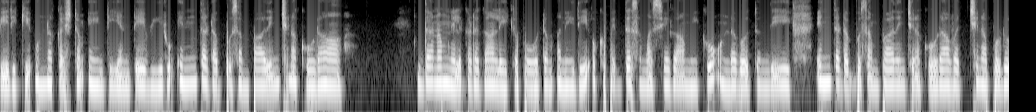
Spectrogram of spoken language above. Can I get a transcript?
వీరికి ఉన్న కష్టం ఏంటి అంటే వీరు ఎంత డబ్బు సంపాదించినా కూడా ధనం నిలకడగా లేకపోవటం అనేది ఒక పెద్ద సమస్యగా మీకు ఉండబోతుంది. ఎంత డబ్బు సంపాదించినా కూడా వచ్చినప్పుడు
